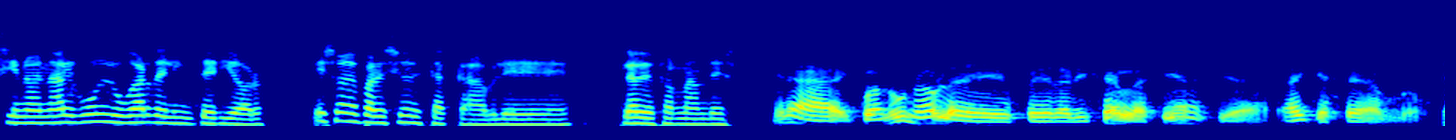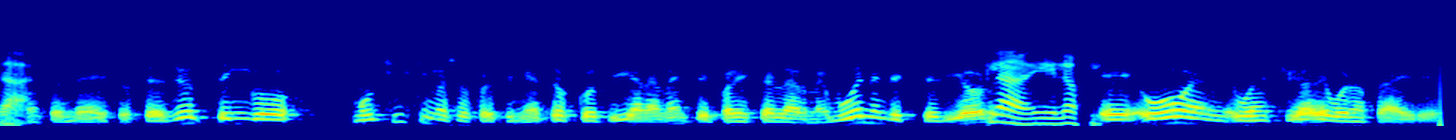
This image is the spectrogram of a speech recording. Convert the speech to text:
sino en algún lugar del interior. Eso me pareció destacable, Claudio Fernández. Mira, cuando uno habla de federalizar la ciencia, hay que hacerlo. ¿Entendés? O sea, yo tengo muchísimos ofrecimientos cotidianamente para instalarme, o en el exterior eh, o, en, o en Ciudad de Buenos Aires.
